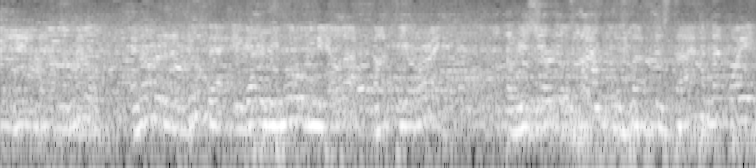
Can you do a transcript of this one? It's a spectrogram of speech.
right hand down the middle. In order to do that, you got to be moving to your left, not to your right. So he circles back to his left this time, and that way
